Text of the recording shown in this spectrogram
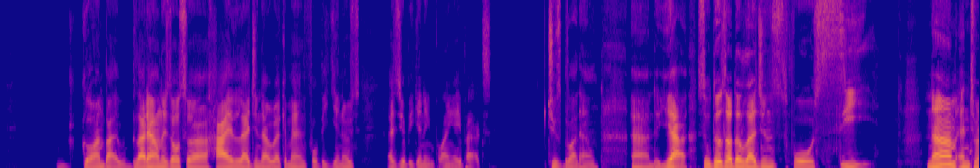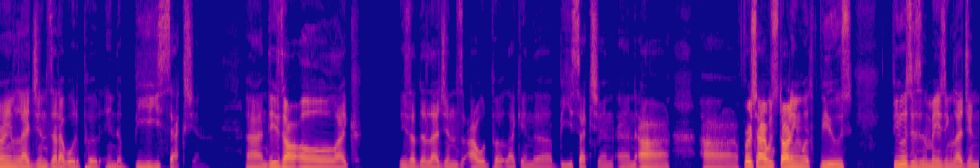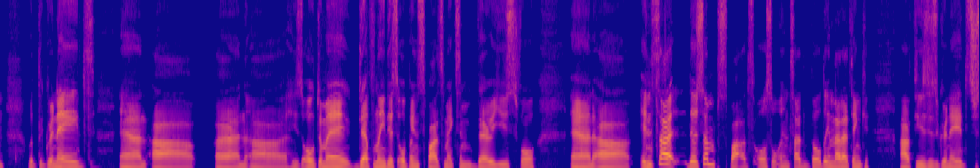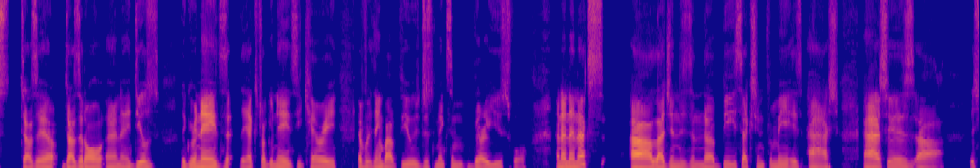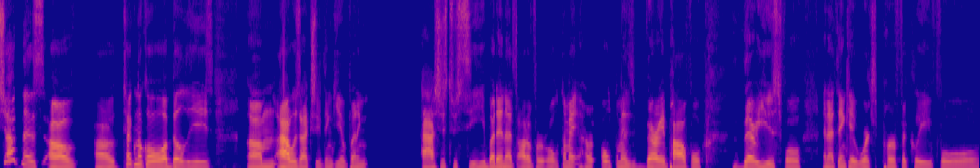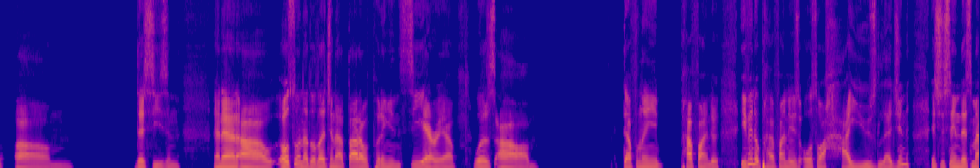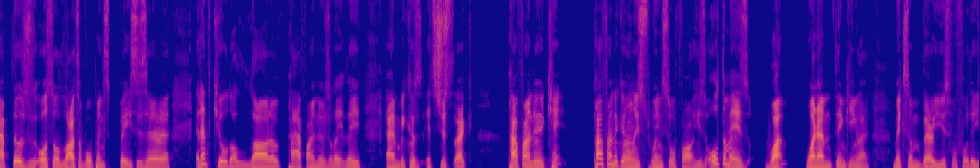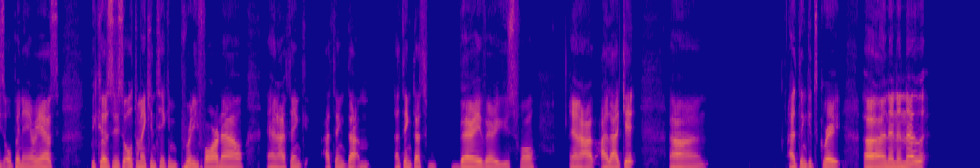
go on. But Bloodhound is also a high legend I recommend for beginners as you're beginning playing Apex. Choose Bloodhound. And yeah, so those are the legends for C. Now I'm entering legends that I would put in the B section. And these are all like these are the legends I would put like in the B section. And uh uh first I was starting with Fuse. Fuse is an amazing legend with the grenades and uh and uh his ultimate definitely this open spots makes him very useful and uh inside there's some spots also inside the building that i think uh fuses grenades just does it does it all and it deals the grenades the extra grenades he carry everything about fuse just makes him very useful. And then the next uh legend is in the b section for me is ash. Ash is uh the sharpness of uh technical abilities. Um i was actually thinking of putting Ashes to see, but then I thought of her ultimate. Her ultimate is very powerful, very useful, and I think it works perfectly for um this season. And then uh, also another legend I thought I was putting in C area was um, definitely Pathfinder. Even though Pathfinder is also a high used legend, it's just in this map there's also lots of open spaces area, and I've killed a lot of Pathfinders lately. And because it's just like Pathfinder can Pathfinder can only swing so far. His ultimate is what what I'm thinking like makes him very useful for these open areas because his ultimate can take him pretty far now, and I think I think that I think that's very very useful, and I I like it. Um, I think it's great. Uh, and then another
